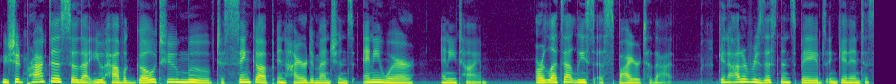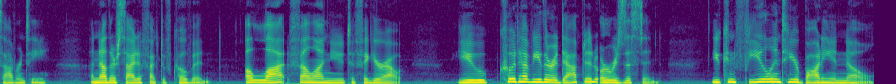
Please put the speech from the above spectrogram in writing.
You should practice so that you have a go to move to sync up in higher dimensions anywhere, anytime. Or let's at least aspire to that. Get out of resistance, babes, and get into sovereignty. Another side effect of COVID a lot fell on you to figure out. You could have either adapted or resisted. You can feel into your body and know.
